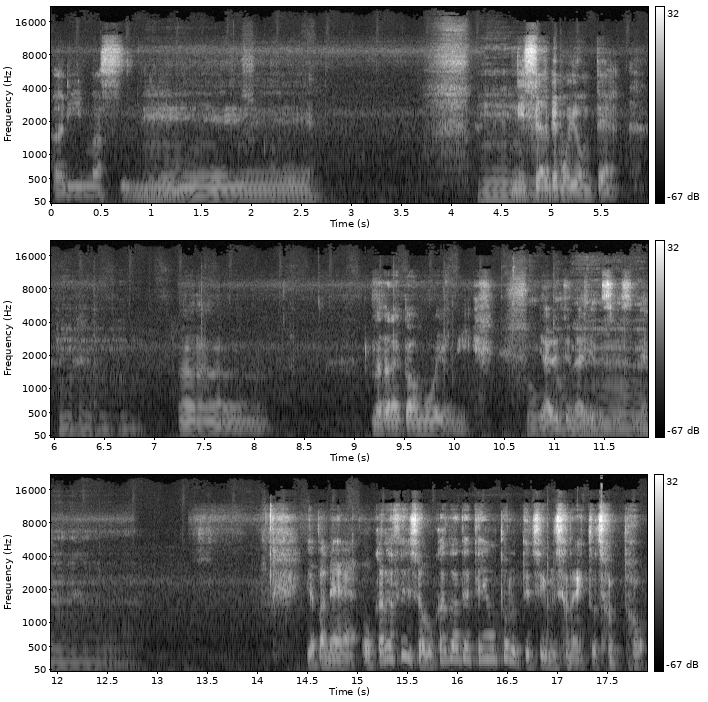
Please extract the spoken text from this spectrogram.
ありますね。うん2試合目も4点。うん。なかなか思うように。やれてないやつですねやっぱね、岡田選手は岡田で点を取るってチームじゃないとちょっと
